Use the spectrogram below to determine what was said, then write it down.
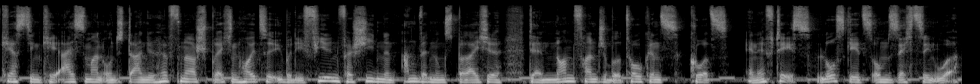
Kerstin K. Eismann und Daniel Höpfner sprechen heute über die vielen verschiedenen Anwendungsbereiche der Non-Fungible Tokens, kurz NFTs. Los geht's um 16 Uhr.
